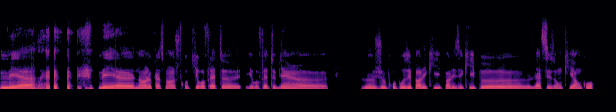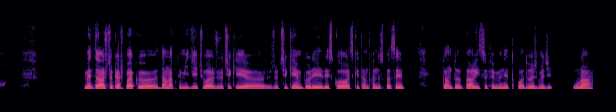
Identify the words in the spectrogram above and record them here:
Mais, euh, mais euh, non, le classement, je trouve qu'il reflète, bien le jeu proposé par les équipes, la saison qui est en cours. Maintenant, je te cache pas que dans l'après-midi, tu vois, je checkais, euh, je checkais un peu les, scores et ce qui est en train de se passer. Quand euh, Paris se fait mener 3-2, je me dis, oula,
